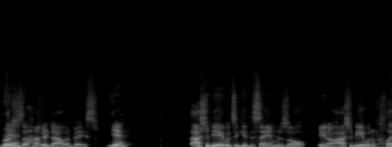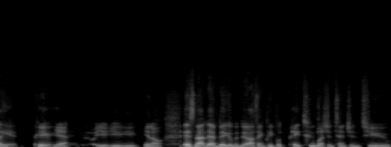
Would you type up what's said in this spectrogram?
versus a yeah. hundred dollar bass. Yeah, I should be able to get the same result. You know, I should be able to play it. Period. Yeah. You, you, you, you know, it's not that big of a deal. I think people pay too much attention to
